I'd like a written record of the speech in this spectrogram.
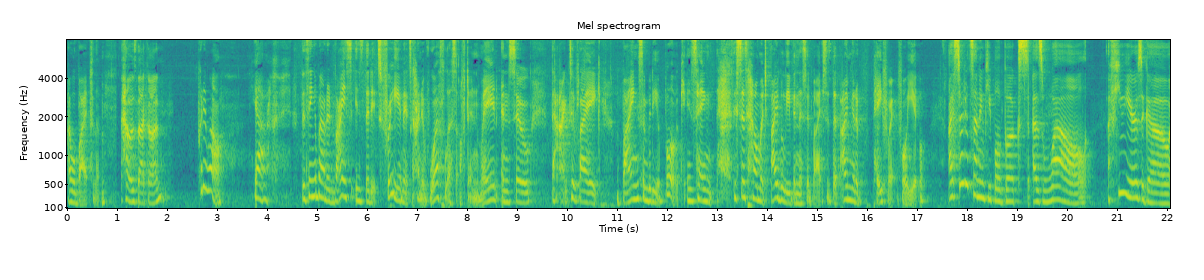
I will buy it for them. How has that gone? Pretty well. Yeah. The thing about advice is that it's free and it's kind of worthless often, right? And so the act of like buying somebody a book is saying, This is how much I believe in this advice, is that I'm going to pay for it for you. I started sending people books as well a few years ago,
